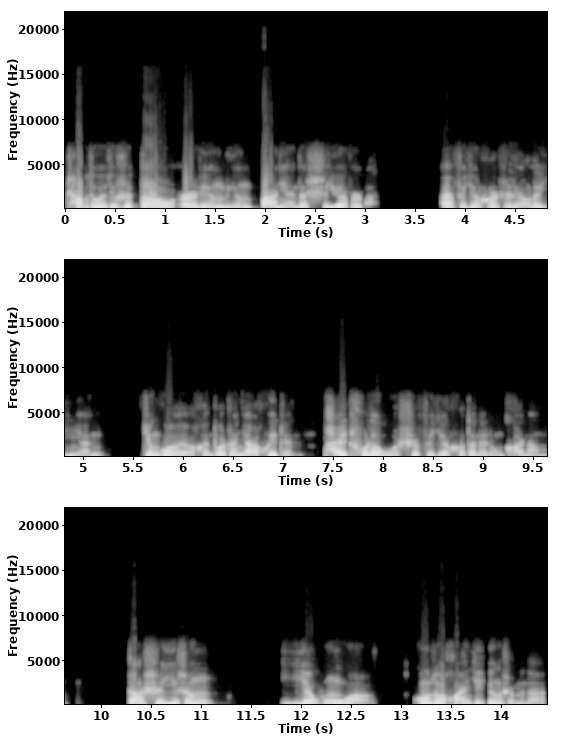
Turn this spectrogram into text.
差不多就是到二零零八年的十一月份吧，按肺结核治疗了一年，经过很多专家会诊，排除了我是肺结核的那种可能。当时医生也问我。工作环境什么的，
